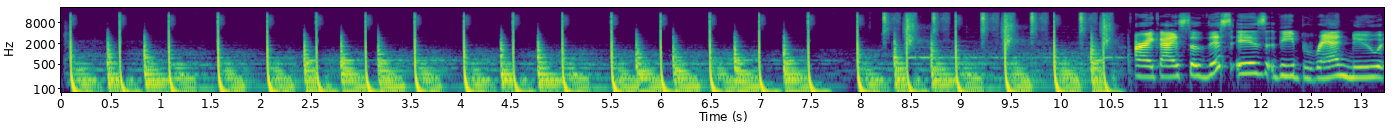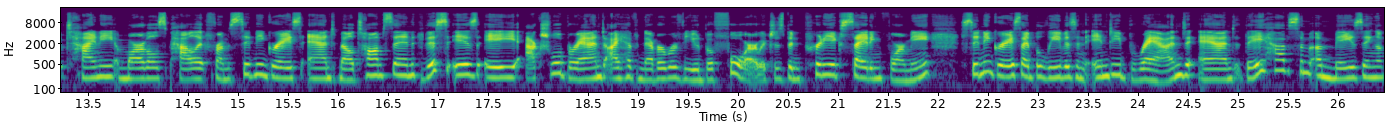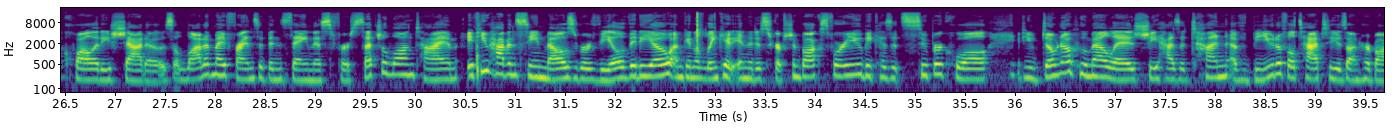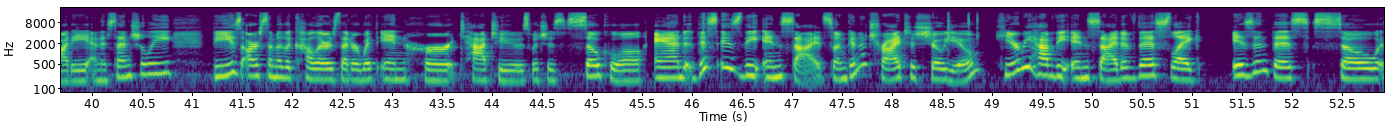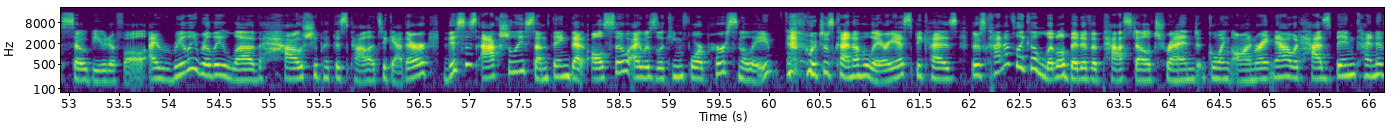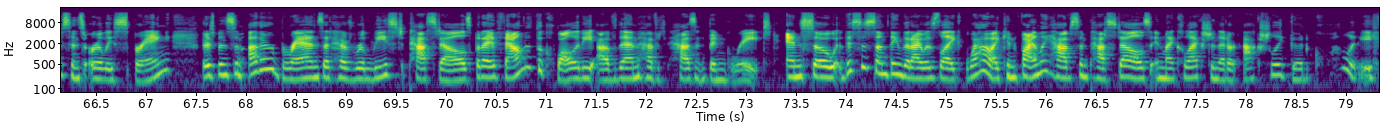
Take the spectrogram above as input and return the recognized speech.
All right, guys, so this is the brand new Tiny Marvels palette from Sydney Grace and Mel Thompson. This is a actual brand I have never reviewed before, which has been pretty exciting for me. Sydney Grace, I believe, is an indie brand, and they have some amazing quality shadows. A lot of my friends have been saying this for such a long time. If you haven't seen Mel's reveal video, I'm gonna link it in the description box for you because it's super cool. If you don't know who Mel is, she has a ton of beautiful tattoos on her body, and essentially these are some of the colors that are within her tattoos, which is so cool. And this is the inside. So I'm gonna try to show you. Here we have the inside of this, like isn't this so, so beautiful? I really, really love how she put this palette together. This is actually something that also I was looking for personally, which is kind of hilarious because there's kind of like a little bit of a pastel trend going on right now. It has been kind of since early spring. There's been some other brands that have released pastels, but I've found that the quality of them have hasn't been great. And so this is something that I was like, wow, I can finally have some pastels in my collection that are actually good quality.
